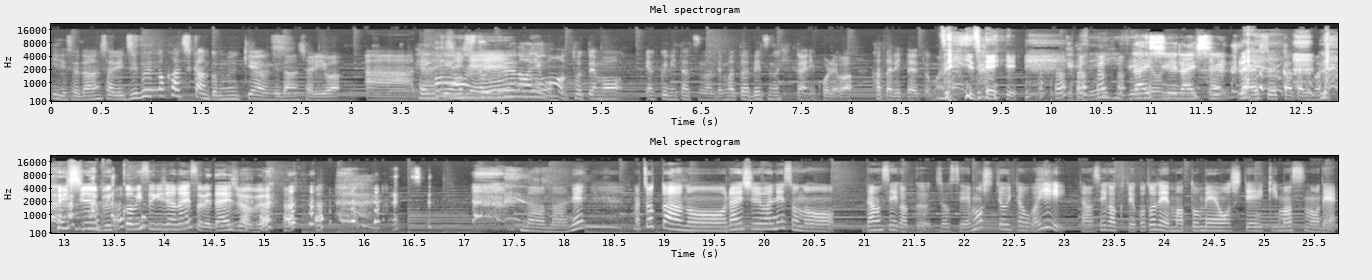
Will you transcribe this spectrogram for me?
いいですよ断捨離。自分の価値観と向き合うんで断捨離は。ああ、偏見を捨てるね。のにもとても役に立つのでまた別の機会にこれは語りたいと思いぜます。ひぜひ。ぜひぜひ来週来週。来週語ります。来週ぶっ込みすぎじゃない？それ大丈夫？まあまあね、まあ、ちょっとあのー来週はねその男性学女性も知っておいた方がいい男性学ということでまとめをしていきますので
